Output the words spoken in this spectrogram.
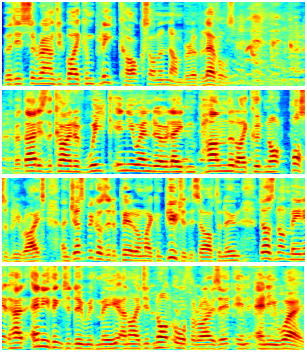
that is surrounded by complete cocks on a number of levels. But that is the kind of weak, innuendo laden pun that I could not possibly write, and just because it appeared on my computer this afternoon does not mean it had anything to do with me, and I did not authorise it in any way.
